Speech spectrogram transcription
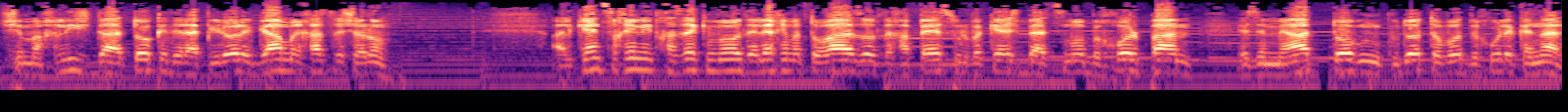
שמחליש דעתו כדי להפילו לגמרי חס ושלום. על כן צריכים להתחזק מאוד ללך עם התורה הזאת, לחפש ולבקש בעצמו בכל פעם איזה מעט טוב ונקודות טובות וכולי כנ"ל.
